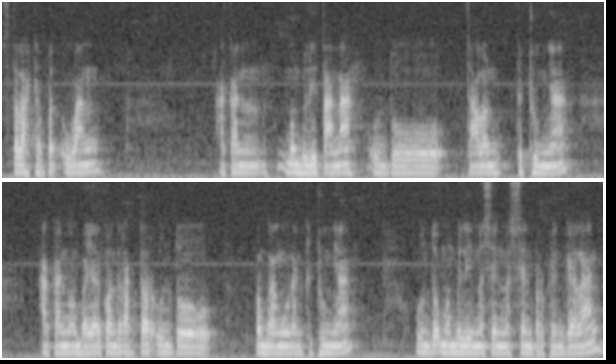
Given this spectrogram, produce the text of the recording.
setelah dapat uang akan membeli tanah untuk calon gedungnya, akan membayar kontraktor untuk pembangunan gedungnya, untuk membeli mesin-mesin perbengkelan.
